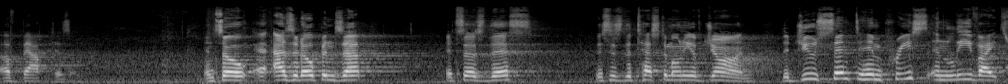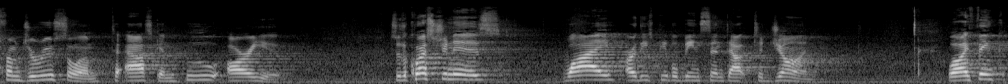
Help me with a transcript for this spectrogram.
of baptism. And so, as it opens up, it says this this is the testimony of John. The Jews sent to him priests and Levites from Jerusalem to ask him, Who are you? So the question is, why are these people being sent out to John? Well, I think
